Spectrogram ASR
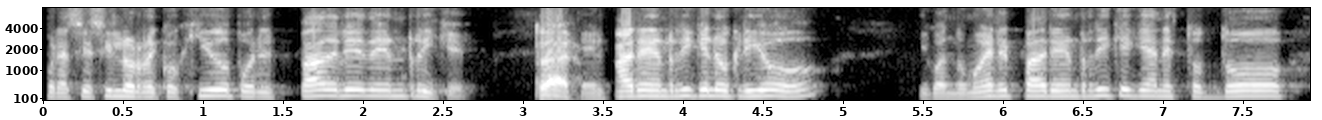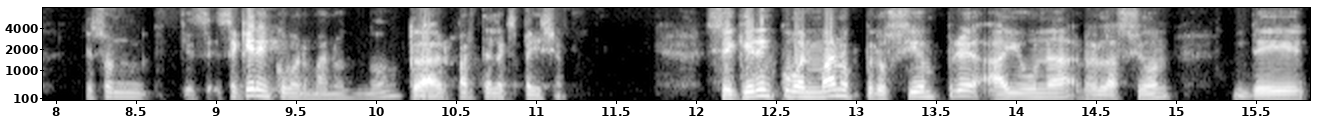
por así decirlo, recogido por el padre de Enrique. Claro. El padre de Enrique lo crió, y cuando muere el padre de Enrique quedan estos dos que son, que se, quieren como hermanos, ¿no? Claro. parte de la expedición. Se quieren como hermanos, pero siempre hay una relación de...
